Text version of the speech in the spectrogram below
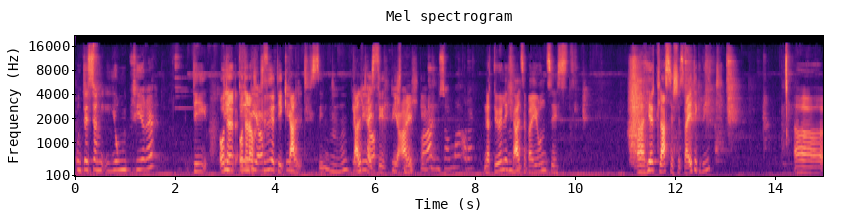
Und das sind Jungtiere? Die, oder Die- oder auch Kühe, die die- galt sind. Mhm. Galt die heißt die, die nicht im Sommer, oder? Natürlich, Mhm. also bei uns ist äh, hier klassisches Weidegebiet äh,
